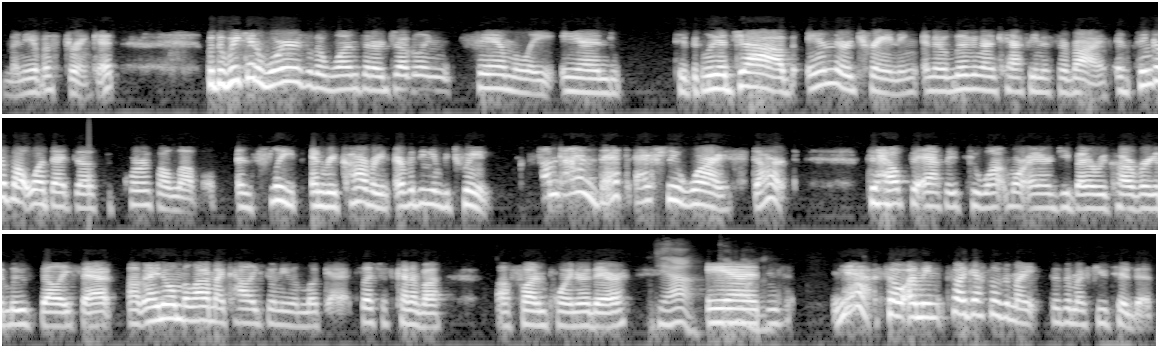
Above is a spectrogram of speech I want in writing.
many of us drink it. But the weekend warriors are the ones that are juggling family and typically a job and their training and they're living on caffeine to survive. And think about what that does to cortisol levels and sleep and recovery and everything in between. Sometimes that's actually where I start to help the athletes who want more energy, better recovery, lose belly fat. Um, I know a lot of my colleagues don't even look at it, so that's just kind of a, a fun pointer there. Yeah. And yeah, so I mean, so I guess those are my those are my few tidbits.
